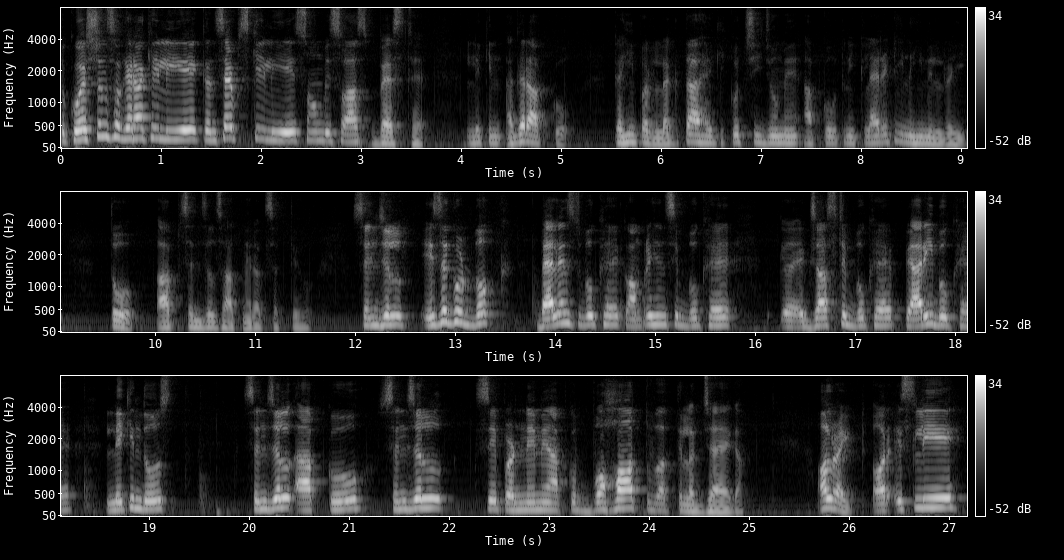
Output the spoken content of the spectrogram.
तो क्वेश्चंस वगैरह के लिए कंसेप्ट के लिए सोम विश्वास बेस्ट है। लेकिन अगर आपको कहीं पर लगता है कि कुछ चीज़ों में आपको उतनी क्लैरिटी नहीं मिल रही तो आप सेंजल साथ में रख सकते हो। Cengel is a good book balanced book है कॉम्प्रिहेंसिव बुक है एग्जॉस्टिव बुक है, प्यारी बुक है। लेकिन दोस्त सिंजल आपको सिंजल से पढ़ने में आपको बहुत वक्त लग जाएगा। All right right. और इसलिए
